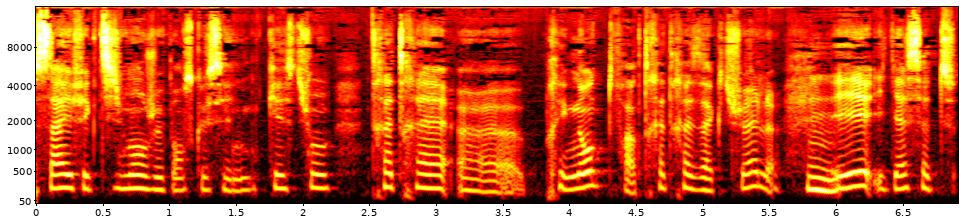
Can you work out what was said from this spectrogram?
ça, effectivement, je pense que c'est une question très très prégnante, enfin très très actuelle Mm. Et il y a cette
